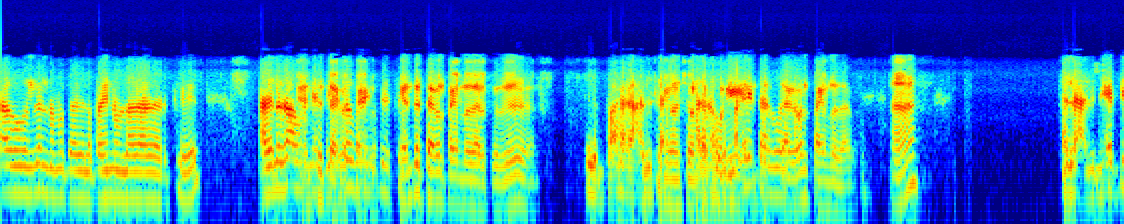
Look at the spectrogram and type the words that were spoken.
தகவல்கள் நமக்கு அதுல பயனுள்ளதாக இருக்கு. அதுலதான் அவங்க எந்த தகவல் பயனுள்ளதா இருக்குது? தகவல். பயனுள்ளதா? இல்ல அது நேத்து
